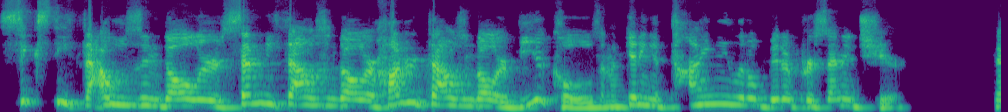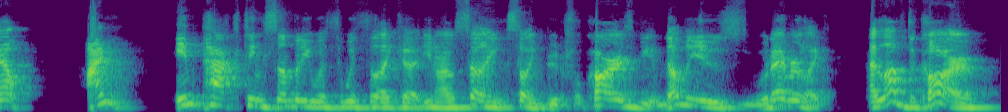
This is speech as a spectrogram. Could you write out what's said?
$60,000, $70,000, $100,000 vehicles, and I'm getting a tiny little bit of percentage here. Now, I'm impacting somebody with with like a, you know, I was selling selling beautiful cars, BMWs, whatever. Like I love the car,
